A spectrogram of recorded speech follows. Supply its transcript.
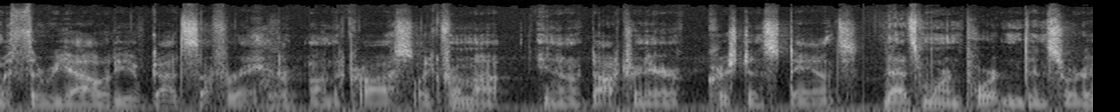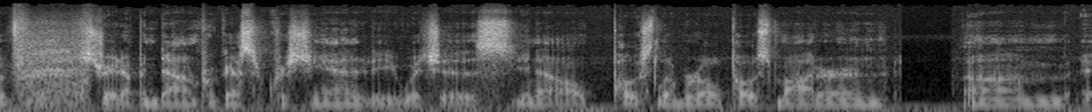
with the reality of God's suffering Sure. on the cross, like from a you know doctrinaire Christian stance. That's more important than sort of straight up and down progressive Christianity, which is you know post liberal, postmodern. Um, eh,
